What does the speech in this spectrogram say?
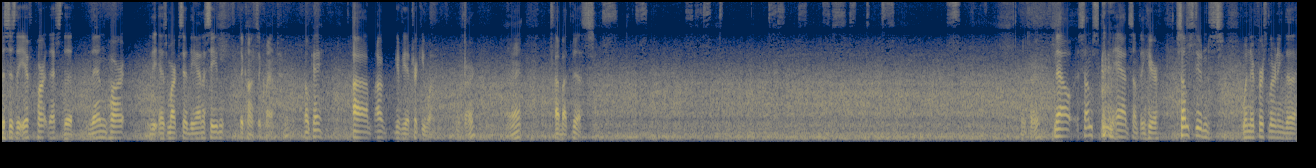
This is the if part, that's the then part. The, as Mark said, the antecedent, the consequent. Okay? Um, I'll give you a tricky one. Okay. All right? How about this? Okay. Now, some add something here. Some students, when they're first learning the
